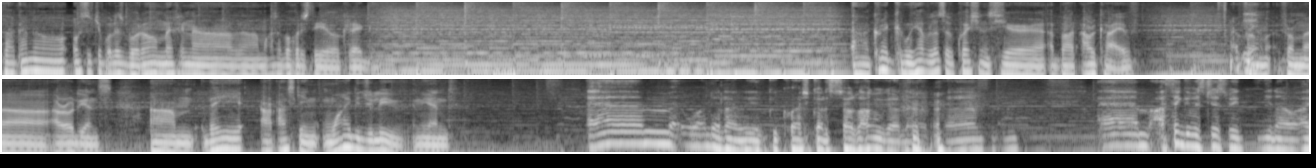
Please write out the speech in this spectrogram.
θα κάνω όσε πιο πολλέ μπορώ μέχρι να, να μα αποχωριστεί ο Craig. Uh, Craig, we have lots of questions here about archive from Yeah. from uh, our audience. Um, they are asking, why did you leave in the end? Um, did I leave? Good question. God, it's so long ago now. um, um, I think it was just we, you know, I,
